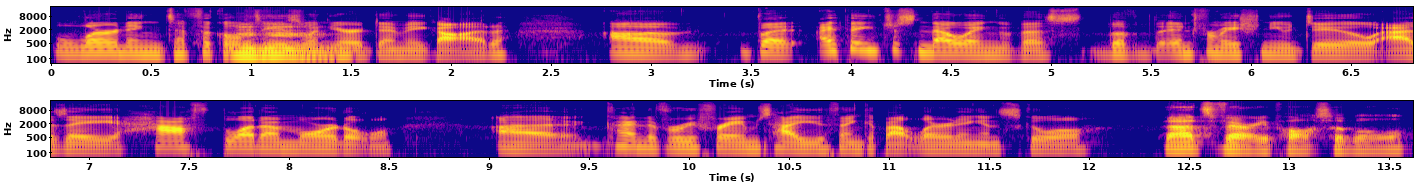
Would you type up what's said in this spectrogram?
learning difficulties when Mhm. you're a demigod. Um, but I think just knowing this, the, the information you do as a half blood immortal, uh, kind of reframes how you think about learning in school. That's very possible.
